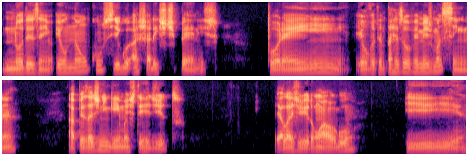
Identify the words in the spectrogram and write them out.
no desenho. Eu não consigo achar este pênis. Porém, eu vou tentar resolver mesmo assim, né? Apesar de ninguém mais ter dito, elas viram algo e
